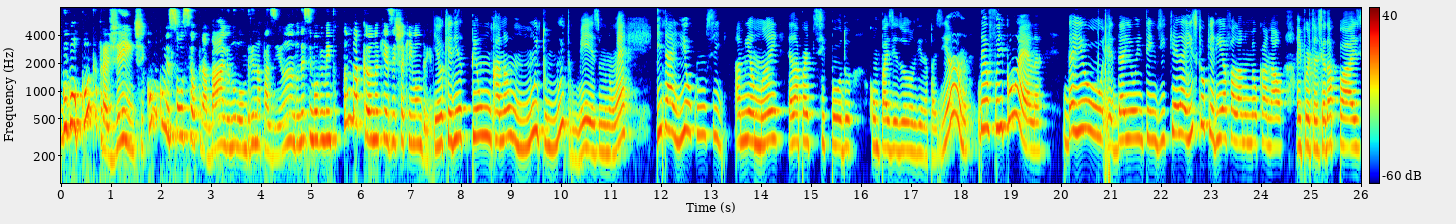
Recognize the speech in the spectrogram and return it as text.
Gugu, conta pra gente como começou o seu trabalho no Londrina Paseando, nesse movimento tão bacana que existe aqui em Londrina. Eu queria ter um canal muito, muito mesmo, não é? E daí eu consegui. A minha mãe, ela participou do Compazia do Londrina Paseando, daí eu fui com ela. Daí eu, daí eu entendi que era isso que eu queria falar no meu canal, a importância da paz,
